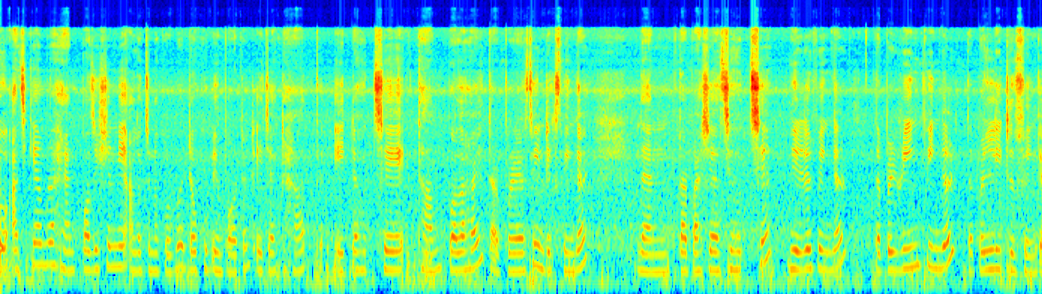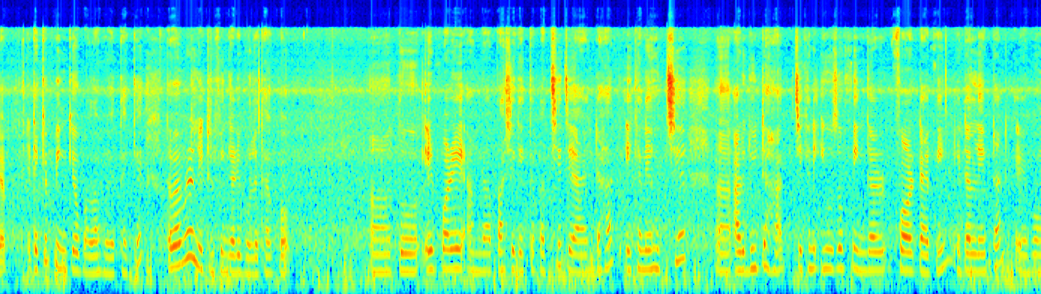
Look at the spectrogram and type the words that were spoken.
তো আজকে আমরা হ্যান্ড পজিশন নিয়ে আলোচনা করব। এটাও খুব ইম্পর্ট্যান্ট এই যে একটা হাত এটা হচ্ছে থাম বলা হয়। তারপরে আছে ইন্ডেক্স ফিঙ্গার দেন তার পাশে আছে হচ্ছে মিডল ফিঙ্গার তারপরে রিং ফিঙ্গার তারপরে লিটল ফিঙ্গার এটাকে পিঙ্কেও বলা হয়ে থাকে। তবে আমরা লিটল ফিঙ্গারই বলে থাকব। তো এরপরে আমরা পাশে দেখতে পাচ্ছি যে আরেকটা হাত। এখানে হচ্ছে আর দুইটা হাত, যেখানে use of finger for typing এটা লেফট হ্যান্ড এবং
